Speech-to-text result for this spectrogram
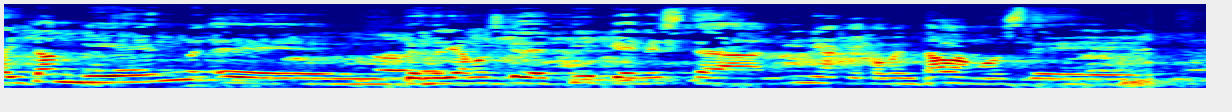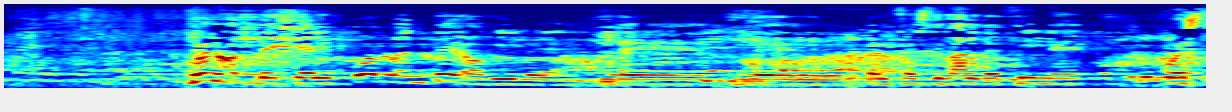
hay también, eh, tendríamos que decir que en esta línea que comentábamos de bueno, de que el pueblo entero vive del Festival de Cine, pues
